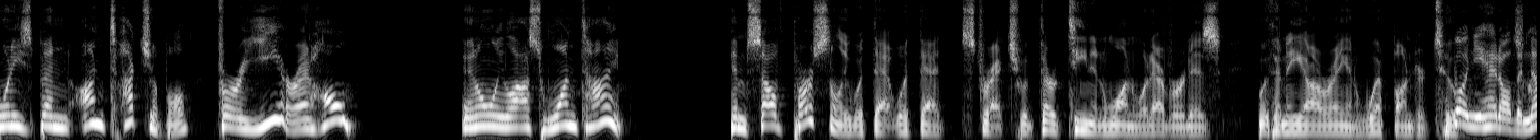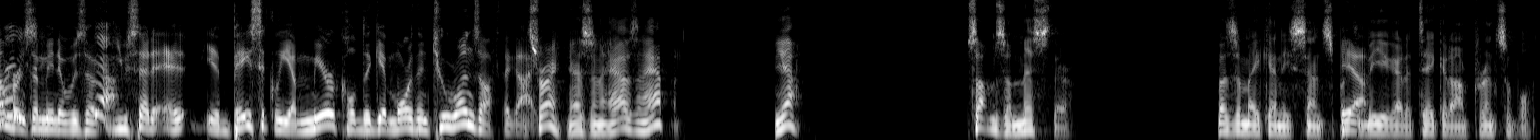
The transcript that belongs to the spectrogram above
when he's been untouchable for a year at home and only lost one time himself personally with that with that stretch with thirteen and one, whatever it is, with an ERA and WHIP under two. Well, and you had all the It's numbers. crazy. I mean, it was a. Yeah. You said it, it- basically a miracle to get more than two runs off the guy. That's right. Hasn't hasn't happened. Yeah, something's amiss there. Doesn't make any sense. But Yeah. to me, you got to take it on principle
